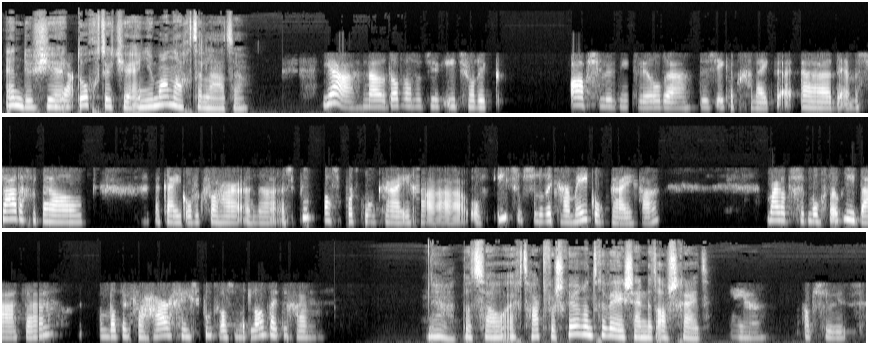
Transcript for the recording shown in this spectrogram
en dus je ja. dochtertje en je man achterlaten. Ja, nou dat was natuurlijk iets wat ik absoluut niet wilde. Dus ik heb gelijk de, uh, de ambassade gebeld. Uh, kijken of ik voor haar een, uh, een spoedpaspoort kon krijgen of iets, zodat ik haar mee kon krijgen. Maar dat mocht ook niet baten, omdat er voor haar geen spoed was om het land uit te gaan. Ja, dat zou echt hartverscheurend geweest zijn, dat afscheid. Ja, absoluut.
